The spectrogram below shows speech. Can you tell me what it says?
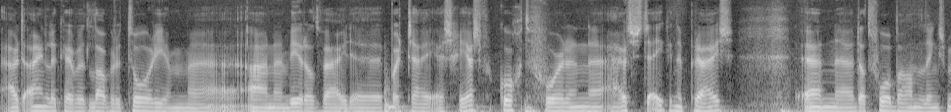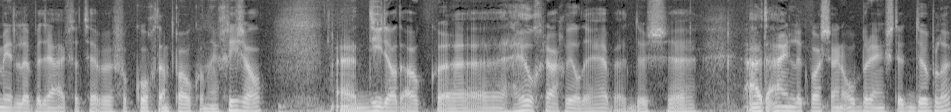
uiteindelijk hebben we het laboratorium aan een wereldwijde partij SGS verkocht voor een uitstekende prijs. En dat voorbehandelingsmiddelenbedrijf dat hebben we verkocht aan Pokon en Griesal. Die dat ook uh, heel graag wilde hebben. Dus uh, uiteindelijk was zijn opbrengst het dubbele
